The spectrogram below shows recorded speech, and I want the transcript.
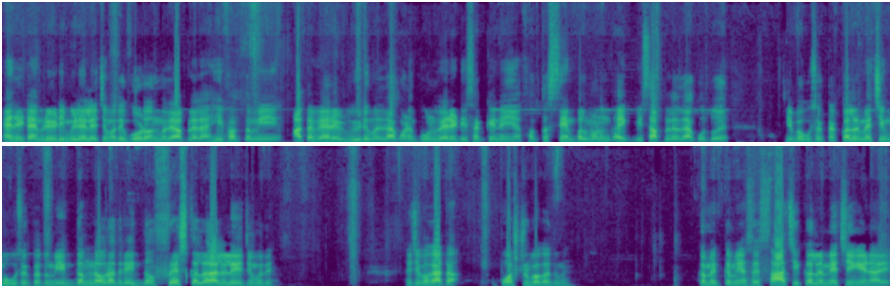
एनी टाईम रेडी मिळेल याच्यामध्ये गोडाऊनमध्ये आपल्याला. ही फक्त मी आता व्हॅराय व्हिडिओमध्ये दाखवणे पूर्ण व्हॅरायटी शक्य नाही आहे फक्त सॅम्पल म्हणून काही पीस आपल्याला दाखवतोय. हे बघू शकता कलर मॅचिंग बघू शकता तुम्ही. एकदम नवरात्री एकदम फ्रेश कलर आलेला आहे याच्यामध्ये. याचे बघा आता पोस्टर बघा तुम्ही. कमीत कमी असे सहाची कलर मॅचिंग येणार आहे.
